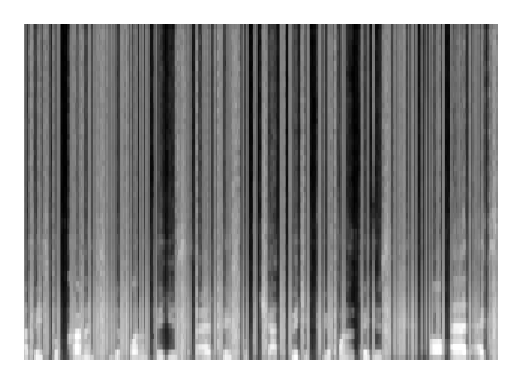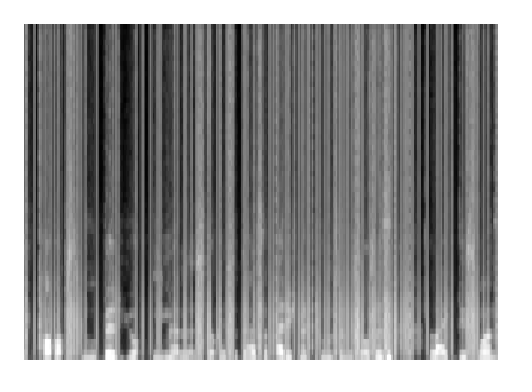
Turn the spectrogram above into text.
uh, Facebook comments to your funnel pages, add Facebook chat widget to your funnel pages, or add exit pop-ups to build your email list. Okay so there are some additional tools and resources like this one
